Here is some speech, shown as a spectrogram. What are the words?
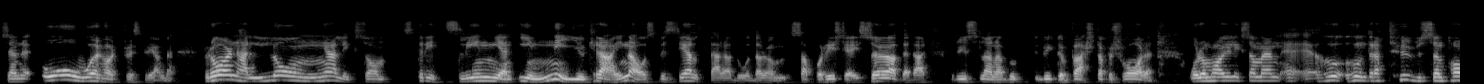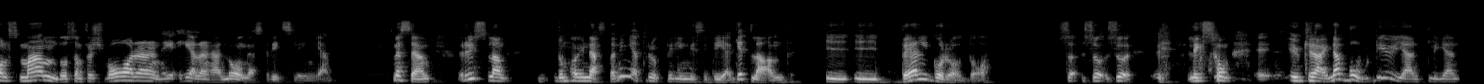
känner oerhört frustrerande. För då har den här långa liksom, stridslinjen inne i Ukraina och speciellt där, då, där de, Zaporizjzja i söder där Ryssland har byggt upp värsta försvaret. Och de har ju liksom en eh, eh hundratusentals man då som försvarar den, hela den här långa stridslinjen. Men sen Ryssland, de har ju nästan inga trupper in i sitt eget land i, i Belgorod då. Så, så, så liksom, eh, Ukraina borde ju egentligen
